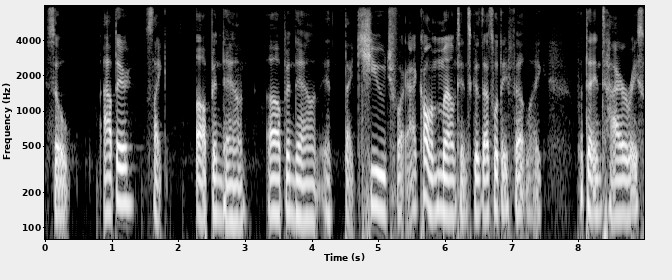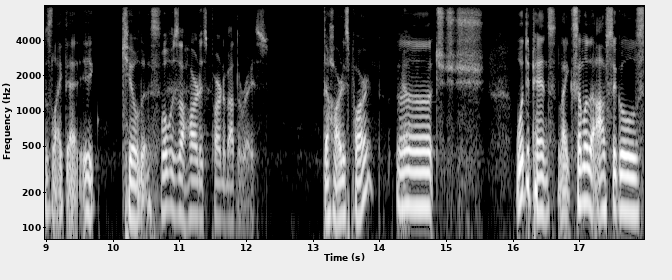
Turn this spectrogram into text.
So out there, it's like up and down, up and down, and like huge. Fuck, I call them mountains because that's what they felt like. But the entire race was like that. It killed us. What was the hardest part about the race? The hardest part? Yeah. Uh, well, it depends. Like some of the obstacles,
